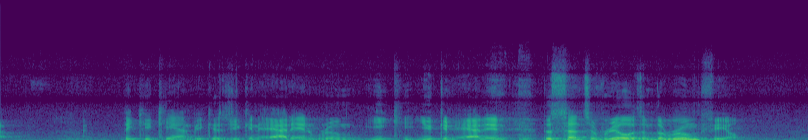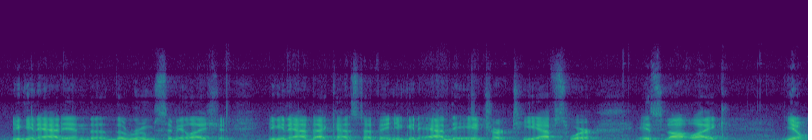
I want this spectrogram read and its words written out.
I think you can because you can add in room, EQ, you can add in the sense of realism, the room feel. You can add in the, the room simulation. You can add that kind of stuff in. You can add the HRTFs where it's not like, you know,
